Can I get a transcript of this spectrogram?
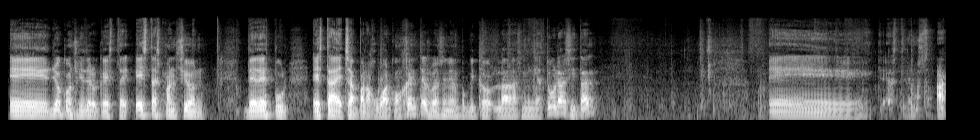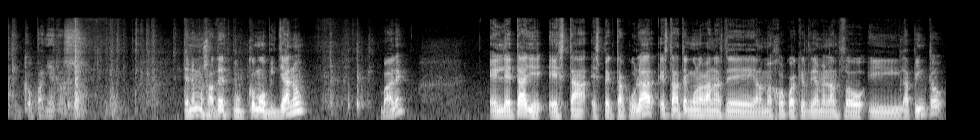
Eh, yo considero que este, esta expansión de Deadpool está hecha para jugar con gente. Os voy a enseñar un poquito las miniaturas y tal. Eh, ¿Qué tenemos aquí, compañeros? Tenemos a Deadpool como villano, ¿vale? El detalle está espectacular. Esta tengo unas ganas de, a lo mejor cualquier día me lanzo y la pinto.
